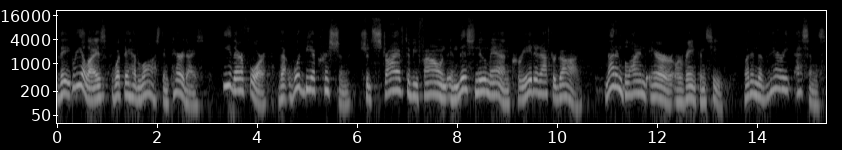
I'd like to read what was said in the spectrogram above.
They realize what they had lost in paradise. He, therefore, that would be a Christian should strive to be found in this new man created after God, not in blind error or vain conceit, but in the very essence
